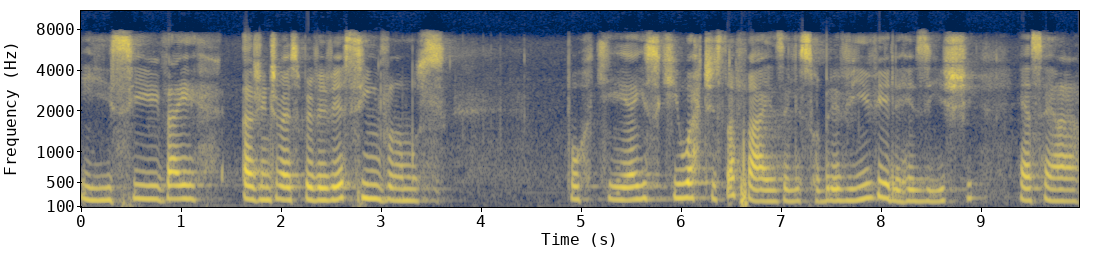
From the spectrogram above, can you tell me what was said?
E se vai a gente vai sobreviver, sim, vamos. Porque é isso que o artista faz, ele sobrevive, ele resiste. Essa é a,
